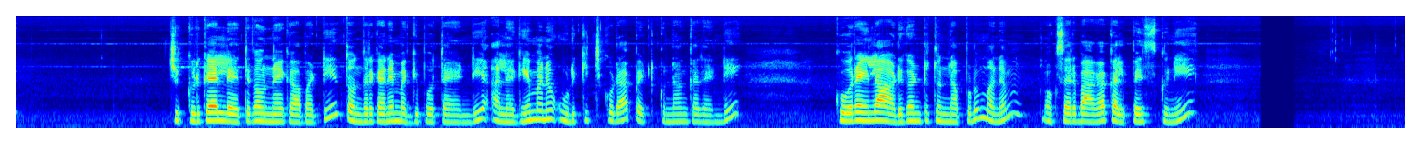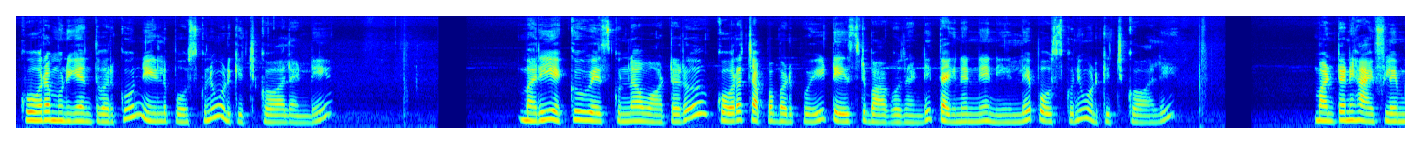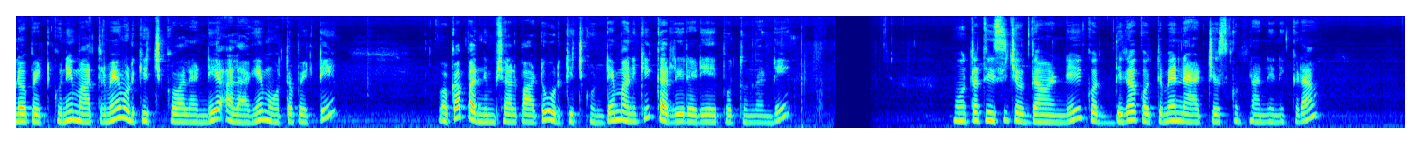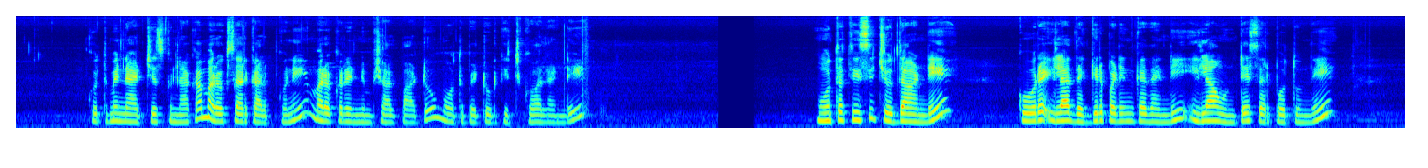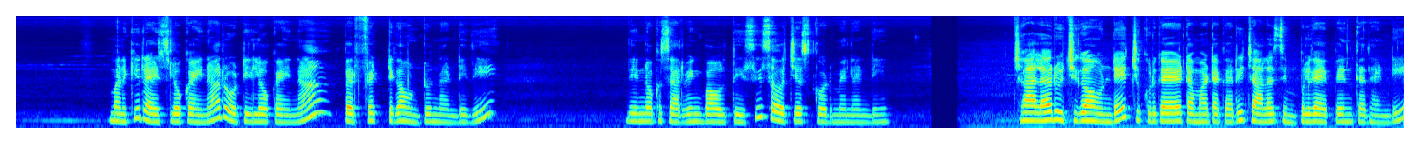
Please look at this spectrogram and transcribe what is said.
చిక్కుడుకాయలు లేతగా ఉన్నాయి కాబట్టి తొందరగానే మగ్గిపోతాయండి. అలాగే మనం ఉడికించి కూడా పెట్టుకున్నాం కదండి. కూర ఇలా అడుగంటుతున్నప్పుడు మనం ఒకసారి బాగా కలిపేసుకుని కూర మునిగేంత వరకు నీళ్ళు పోసుకుని ఉడికించుకోవాలండి. మరీ ఎక్కువ వేసుకున్న వాటరు కూర చప్పబడిపోయి టేస్ట్ బాగోదండి. తగినన్నే నీళ్ళే పోసుకుని ఉడికించుకోవాలి. మంటని హై ఫ్లేమ్లో పెట్టుకుని మాత్రమే ఉడికించుకోవాలండి. అలాగే మూత పెట్టి ఒక పది నిమిషాల పాటు ఉడికించుకుంటే మనకి కర్రీ రెడీ అయిపోతుందండి. మూత తీసి చూద్దామండి. కొద్దిగా కొత్తిమీర యాడ్ చేసుకుంటున్నాను నేను ఇక్కడ. కొత్తిమీర యాడ్ చేసుకున్నాక మరొకసారి కలుపుకొని మరొక రెండు నిమిషాల పాటు మూత పెట్టి ఉడికించుకోవాలండి. మూత తీసి చూద్దామండి. కూర ఇలా దగ్గర పడింది కదండి. ఇలా ఉంటే సరిపోతుంది. మనకి రైస్లోకైనా రోటీలోకైనా పెర్ఫెక్ట్గా ఉంటుందండి ఇది. దీన్ని ఒక సర్వింగ్ బౌల్ తీసి సర్వ్ చేసుకోవడమేనండి. చాలా రుచిగా ఉండే చిక్కుడుకాయ టమాటా కర్రీ చాలా సింపుల్గా అయిపోయింది కదండి.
